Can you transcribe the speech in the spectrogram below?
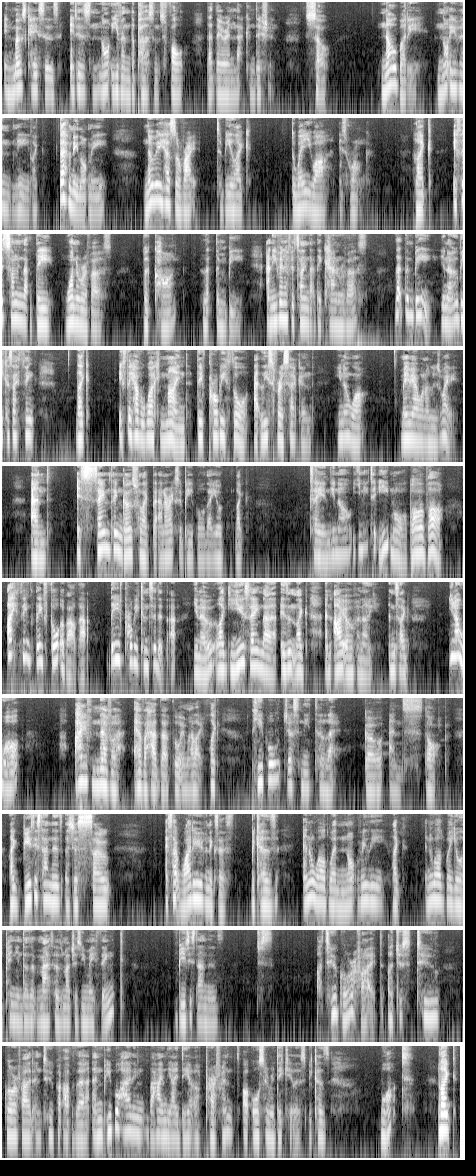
in most cases, it is not even the person's fault that they're in that condition. So, nobody, not even me, like, definitely not me, nobody has the right to be like, the way you are is wrong. Like, if it's something that they want to reverse but can't, let them be. And even if it's something that they can reverse, let them be, you know, because I think, like, if they have a working mind, they've probably thought, at least for a second, you know what, maybe I want to lose weight. And it's same thing goes for like the anorexic people that you're like saying, you know, you need to eat more, blah blah blah. I think they've thought about that. They've probably considered that. You know, like you saying that isn't like an eye opener. And it's like, you know what? I've never ever had that thought in my life. Like, people just need to let go and stop. Like, beauty standards are just so. It's like, why do you even exist? Because in a world where not really, like, in a world where your opinion doesn't matter as much as you may think, beauty standards just are too glorified, are just too glorified and too put up there. And people hiding behind the idea of preference are also ridiculous because what? Like,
